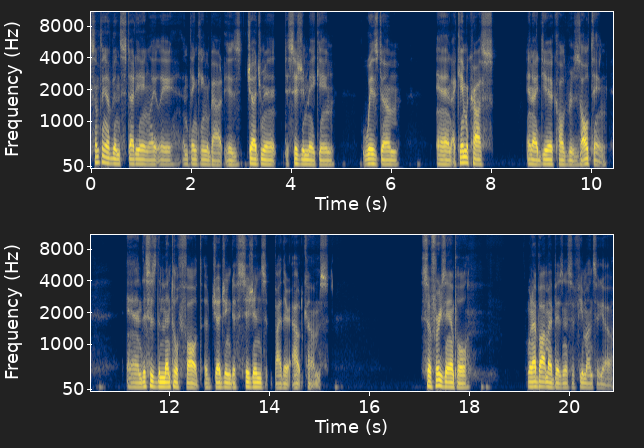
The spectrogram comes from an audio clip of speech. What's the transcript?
Something I've been studying lately and thinking about is judgment, decision making, wisdom, and I came across an idea called resulting. And this is the mental fault of judging decisions by their outcomes. So, for example, when I bought my business a few months ago,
